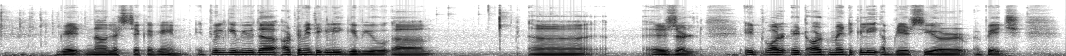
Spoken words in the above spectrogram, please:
Great. Now let's check again. It will give you the automatically give you uh, uh, result. It or it automatically updates your page.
